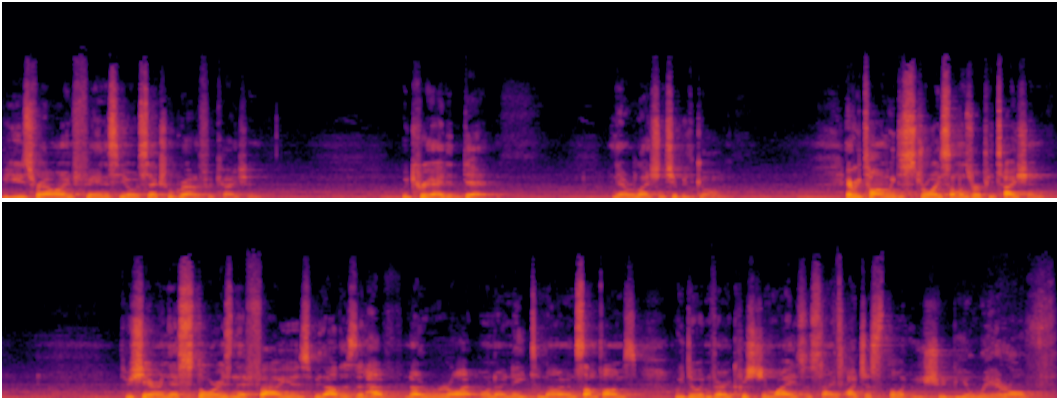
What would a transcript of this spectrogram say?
to be used for our own fantasy or sexual gratification, we create a debt in our relationship with God. Every time we destroy someone's reputation, through sharing their stories and their failures with others that have no right or no need to know. And sometimes we do it in very Christian ways of saying, I just thought you should be aware of.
